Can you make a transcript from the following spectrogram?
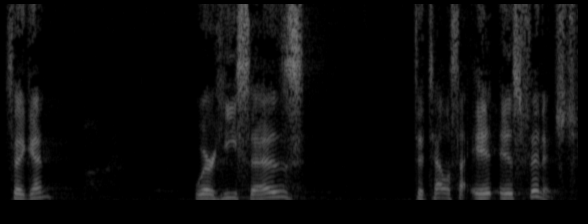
say again? Where he says to tell us that it is finished.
